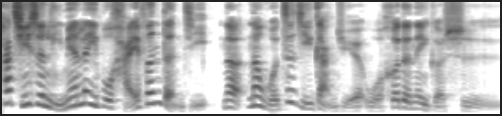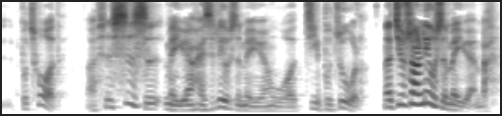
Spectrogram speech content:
它其实里面内部还分等级。那那我自己感觉，我喝的那个是不错的啊，是四十美元还是六十美元，我记不住了。那就算六十美元吧。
